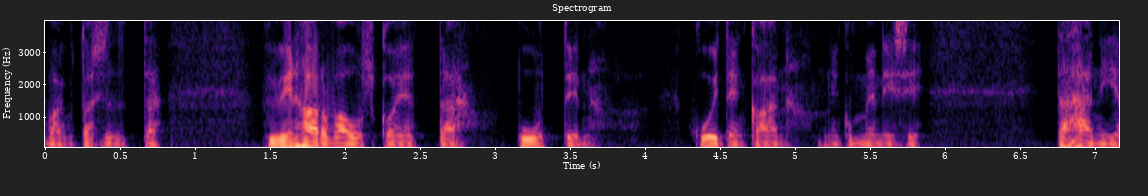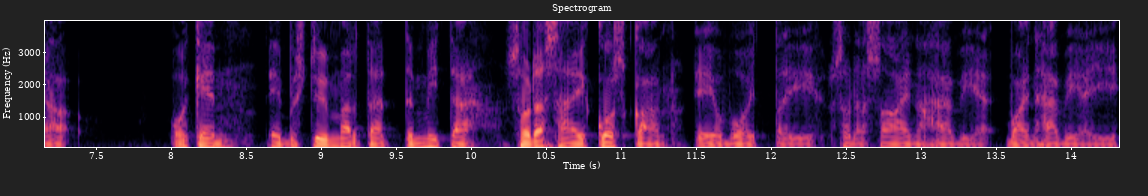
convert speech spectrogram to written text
vaikuttaa siltä, että hyvin harva uskoi, että Putin kuitenkaan niin kuin menisi tähän ja oikein ei pysty ymmärtämään, että mitä, sodassa ei koskaan ei ole voittajia, sodassa aina häviä, vain häviäjiä,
